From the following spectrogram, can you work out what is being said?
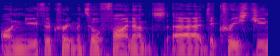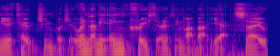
on youth recruitment or finance uh, decreased junior coaching budget. It wouldn't let me increase or anything like that yet. So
